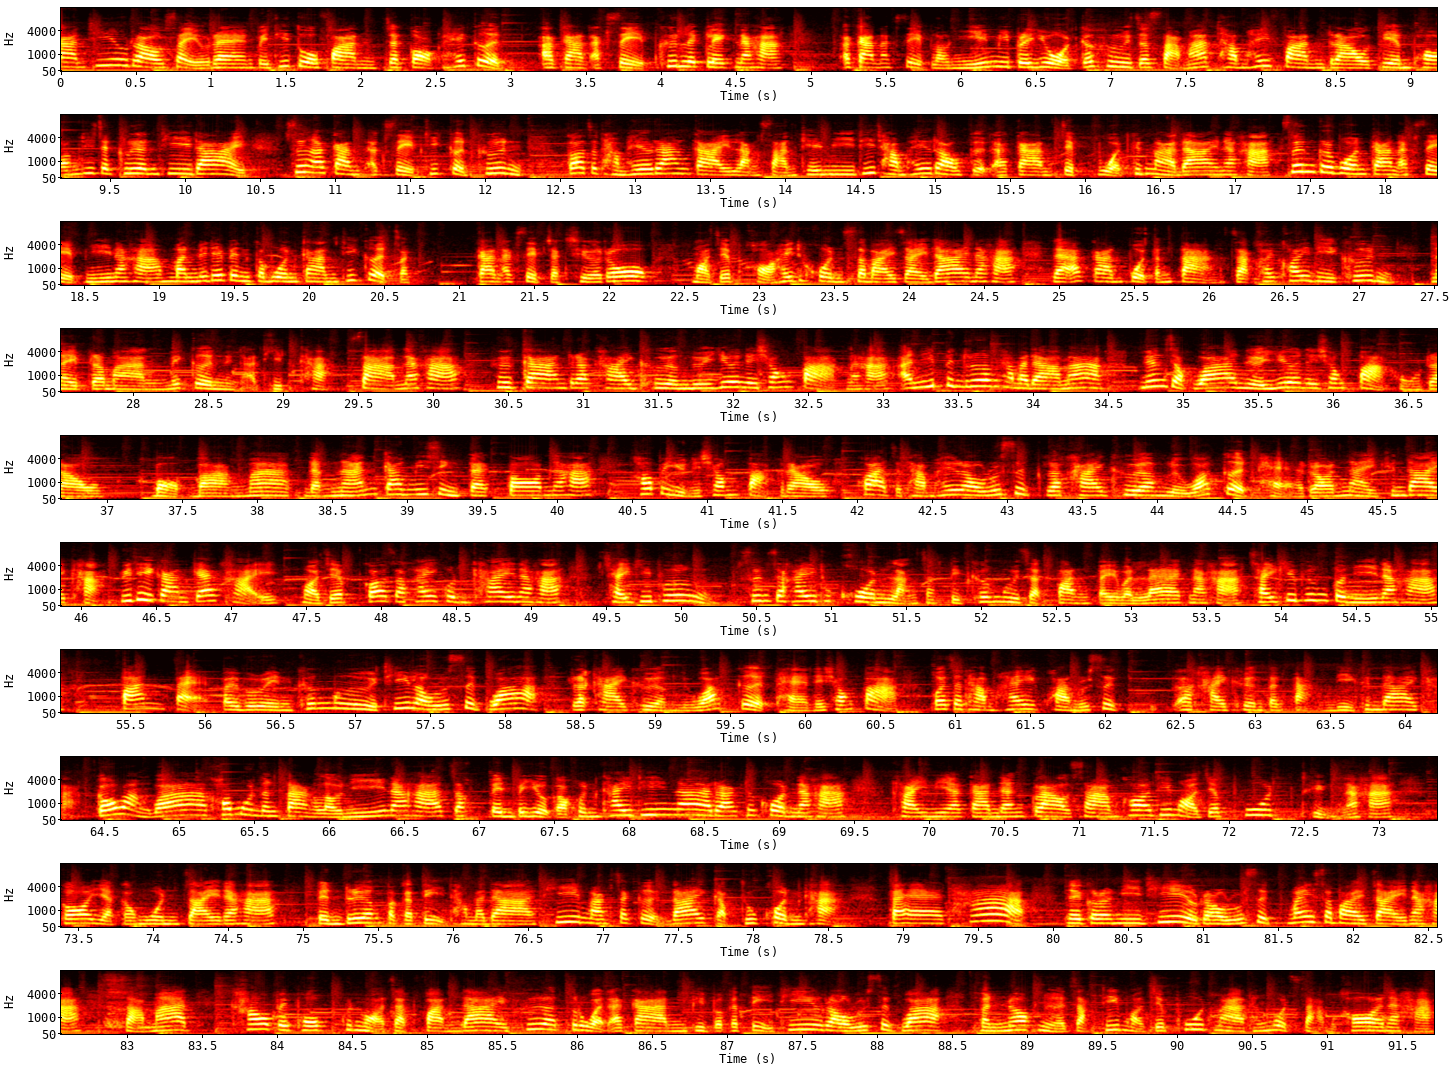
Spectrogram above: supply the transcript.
การที่เราใส่แรงไปที่ตัวฟันจะก่อให้เกิดอาการอักเสบขึ้นเล็กๆนะคะ อาการอักเสบเหล่านี้มีประโยชน์ก็คือจะสามารถทำให้ฟันเราเตรียมพร้อมที่จะเคลื่อนที่ได้ ซึ่งอาการอักเสบที่เกิดขึ้น ก็จะทำให้ร่างกายหลั่งสารเคมีที่ทำให้เราเกิดอาการเจ็บปวดขึ้นมาได้นะคะ ซึ่งกระบวนการอักเสบนี้นะคะ มันไม่ได้เป็นกระบวนการที่เกิดจาก การอักเสบจากเชื้อโรค หมอเจ็บขอให้ทุกคนสบายใจได้นะคะ และอาการปวดต่างๆ จะค่อยๆดีขึ้นในประมาณไม่เกิน 1 อาทิตย์ค่ะ 3. นะคะ คือการระคายเคืองเนื้อเยื่อในช่องปากนะคะ อันนี้เป็นเรื่องธรรมดามาก เนื่องจากว่าเนื้อเยื่อในช่องปากของเรา บอบบางมาก ดังนั้นการมีสิ่งแปลกปลอมนะคะ เข้าไปอยู่ในช่องปากเรา ก็อาจจะทำให้เรารู้สึกระคายเคือง หรือว่าเกิดแผลร้อนในขึ้นได้ค่ะ วิธีการแก้ไขหมอเจ็บก็จะให้คนไข้นะคะ ใช้ขี้ผึ้งซึ่งจะให้ทุกคนหลังจากติดเครื่องมือจัดฟันไปวันแรกนะคะ ใช้ขี้ผึ้งตัวนี้นะคะ ปั้นแปะไปบริเวณเครื่องมือที่เรารู้สึกว่าระคายเคืองหรือว่าเกิดแผลในช่องปาก ก็จะทำให้ความรู้สึกระคายเคืองต่างๆ ดีขึ้นได้ค่ะ ก็หวังว่าข้อมูลต่างๆ เหล่านี้นะคะ จะเป็นประโยชน์กับคนไข้ที่น่ารักทุกคนนะคะ ใครมีอาการดังกล่าว 3 ข้อที่หมอจะพูดถึงนะคะ ก็อย่ากังวลใจนะคะ เป็นเรื่องปกติธรรมดาที่มักจะเกิดได้กับทุกคนค่ะ แต่ถ้าในกรณีที่เรารู้สึกไม่สบายใจนะคะ สามารถเข้าไปพบคุณหมอจัดฟันได้ เพื่อตรวจอาการผิดปกติที่เรารู้สึกว่ามันนอกเหนือจากที่หมอจะพูดมาทั้งหมด 3 ข้อนะคะ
